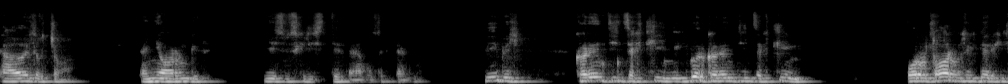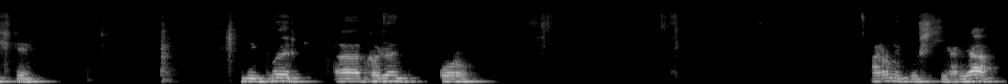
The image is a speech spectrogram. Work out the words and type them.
Та ойлгож байгаа. Таны орон гэр Иесус Христээр байгуулагдав. Библи Коринтын загтлын 1-р Коринтын загтлын 3 дугаар бүлэг дээр хэлэхдээ 1-р Коринт 3 11 дүршлийг харъя.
